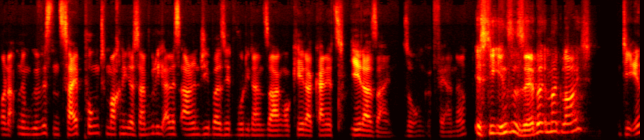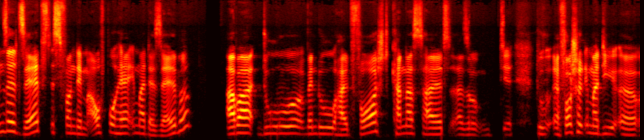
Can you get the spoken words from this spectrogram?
und ab einem gewissen Zeitpunkt machen die das dann wirklich alles RNG-basiert, wo die dann sagen, okay, da kann jetzt jeder sein, so ungefähr. Ne? Ist die Insel selber immer gleich? Die Insel selbst ist von dem Aufbau her immer derselbe. Aber du, wenn du halt forscht, kann das halt, also die, du erforscht halt immer die äh,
